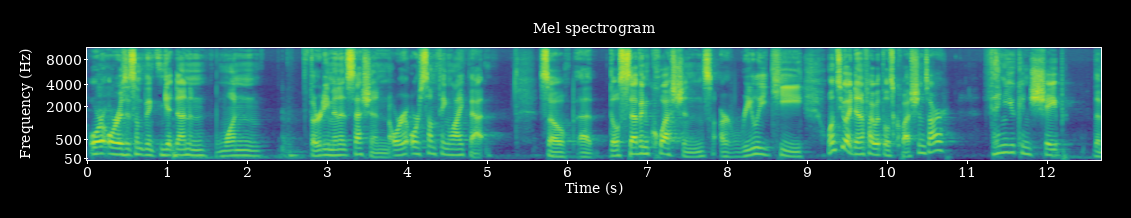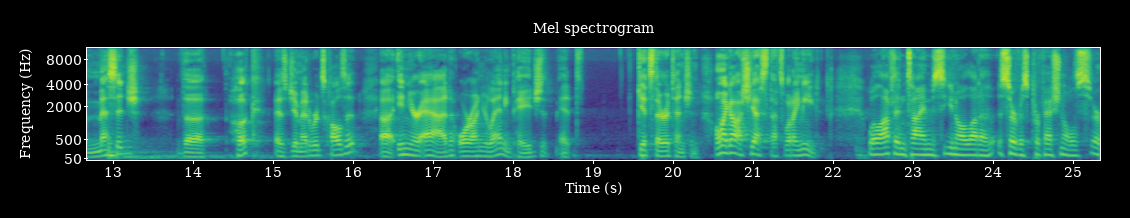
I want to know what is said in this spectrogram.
or or is it something that can get done in one 30 minute session, or or something like that? So uh, those seven questions are really key. Once you identify what those questions are, then you can shape the message, the hook, as Jim Edwards calls it, uh, in your ad or on your landing page. It gets their attention. Oh my gosh, yes, that's what I need. Well, oftentimes, you know, a lot of service professionals or,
